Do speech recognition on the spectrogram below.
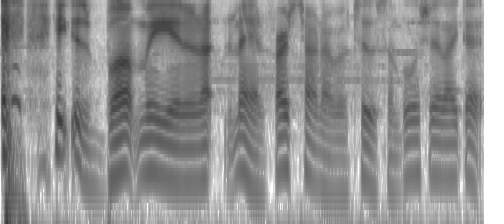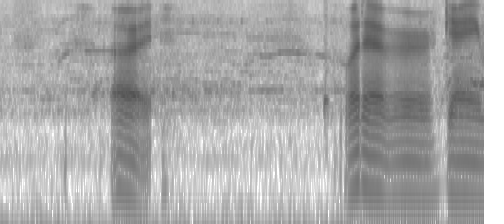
he just bumped me and man, first turnover too. Some bullshit like that. Alright. Whatever, game.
